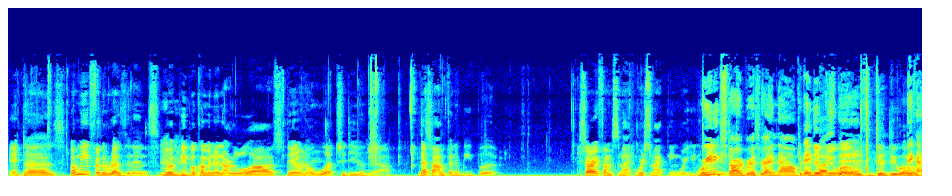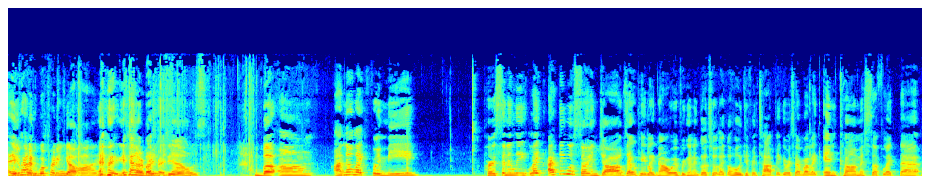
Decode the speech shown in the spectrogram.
It Yeah. does. I mean, for the residents, but Mhm. people coming in are lost. They don't know what to do. Yeah. That's how I'm gonna be. But sorry if I'm smack. We're smacking. We're eating. We're eating. Starburst right now, but they the busted. duos. The duos. They kinda- they we're, put, we're putting y'all on. Starburst right now. But um, I know like for me, personally, like I think with certain jobs, like okay, like now if we're gonna go to like a whole different topic, and we're talking about like income and stuff like that.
